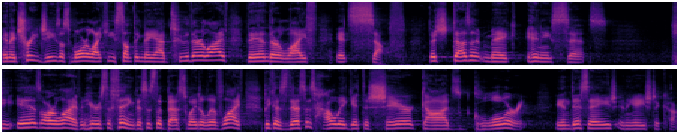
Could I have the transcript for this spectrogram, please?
And they treat Jesus more like he's something they add to their life than their life itself, which doesn't make any sense. He is our life. And here's the thing this is the best way to live life because this is how we get to share God's glory in this age and the age to come,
